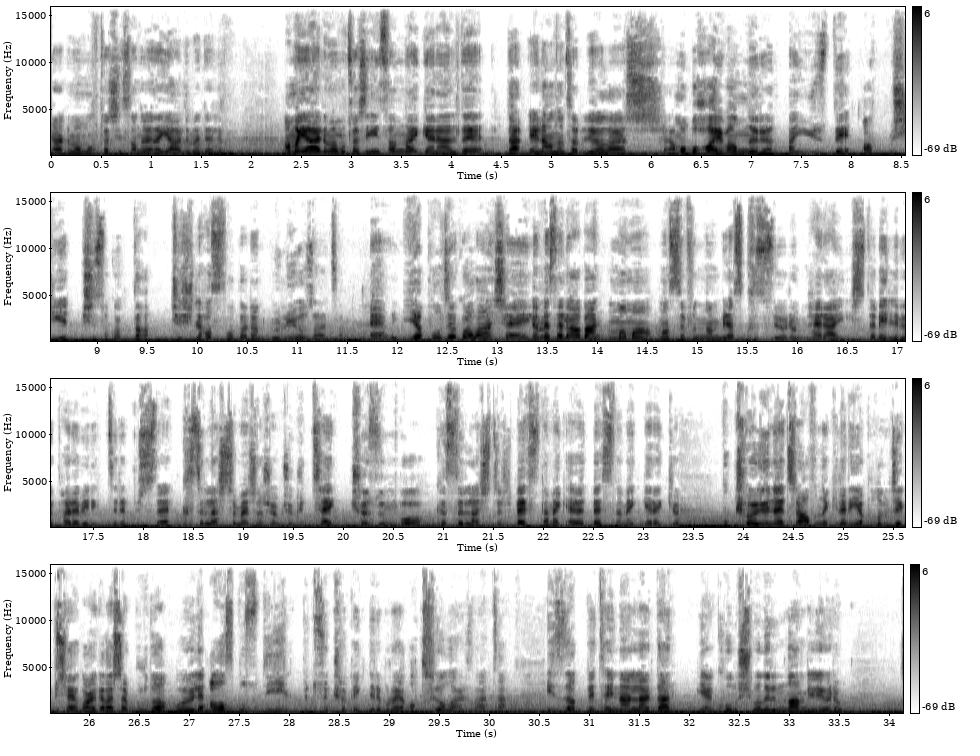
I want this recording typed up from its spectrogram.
Yardıma muhtaç insanlara da yardım edelim. Ama yardıma muhtaç insanlar genelde dertlerini anlatabiliyorlar. Ama bu hayvanların %60'ı 70'i sokakta çeşitli hastalıklardan ölüyor zaten. E, yapılacak olan şey mesela ben mama masrafından biraz kısıyorum. Her ay işte belli bir para biriktirip işte kısırlaştırmaya çalışıyorum. Çünkü tek çözüm bu. Kısırlaştır. Beslemek evet beslemek gerekiyor. Bu köyün etrafındakileri yapılabilecek bir şey yok. Arkadaşlar burada öyle az buz değil. Bütün köpekleri buraya atıyorlar zaten. Bizzat veterinerlerden yani konuşmalarından biliyorum.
